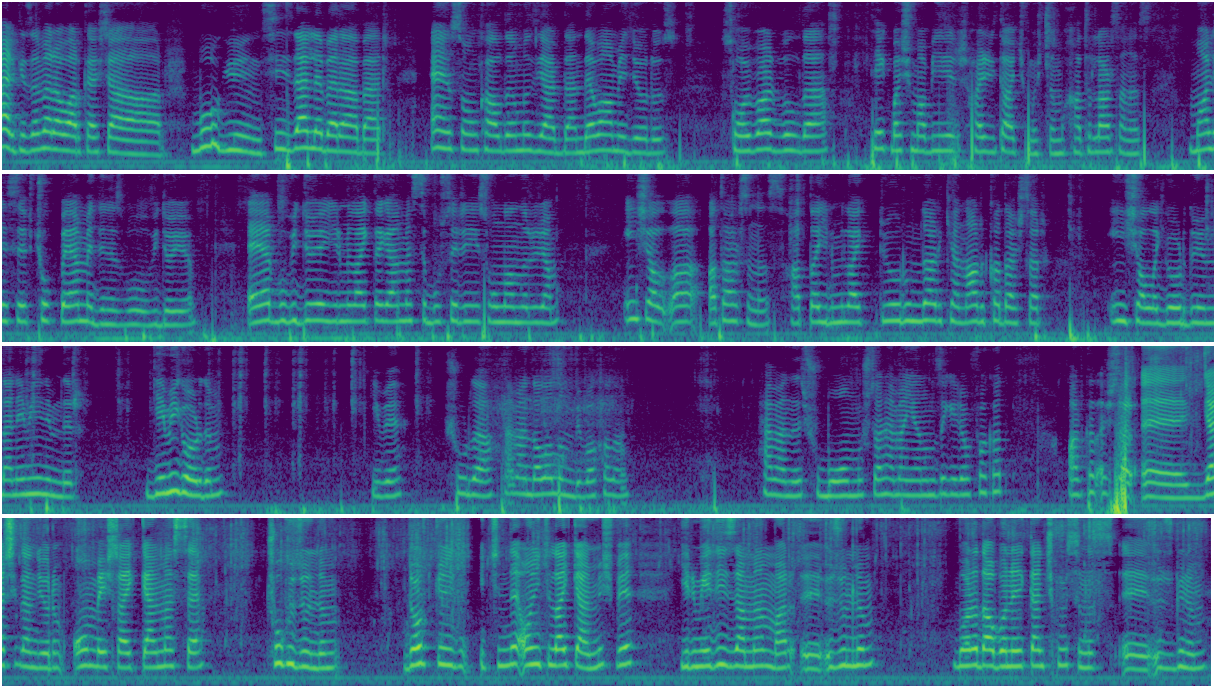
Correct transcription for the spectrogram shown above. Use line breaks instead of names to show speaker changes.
Herkese merhaba arkadaşlar. Bugün sizlerle beraber en son kaldığımız yerden devam ediyoruz. Survival'da tek başıma bir harita açmıştım hatırlarsanız. Maalesef çok beğenmediniz bu videoyu. Eğer bu videoya 20 like de gelmezse bu seriyi sonlandıracağım. İnşallah atarsınız. Hatta 20 like diyorum derken arkadaşlar inşallah gördüğümden eminimdir. Gemi gördüm gibi. Şurada hemen dalalım bir bakalım. Hemen de şu boğulmuşlar hemen yanımıza geliyor fakat arkadaşlar eee, gerçekten diyorum 15 like gelmezse çok üzüldüm. 4 gün içinde 12 like gelmiş ve 27 izlenmem var. Eee, üzüldüm. Bu arada abonelikten çıkmışsınız. Eee, üzgünüm.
